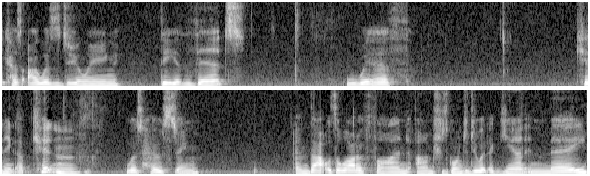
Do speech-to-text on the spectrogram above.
because I was doing the event with Kitting Up Kitten was hosting and that was a lot of fun. Um, she's going to do it again in May.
